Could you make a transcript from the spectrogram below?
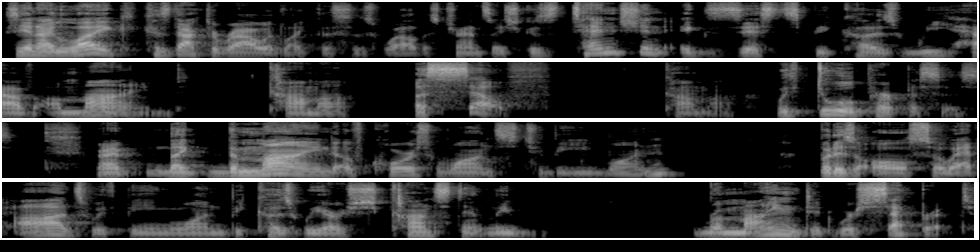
See, and I like because Dr. Rao would like this as well, this translation, because tension exists because we have a mind, comma, a self, comma, with dual purposes. Right? Like the mind, of course, wants to be one, but is also at odds with being one because we are constantly reminded we're separate.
